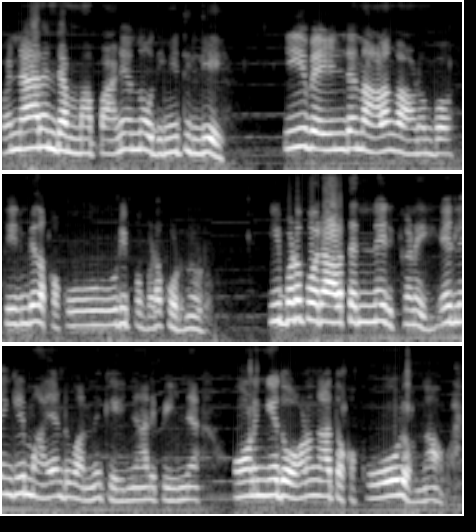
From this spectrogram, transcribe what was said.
പൊന്നാരന്റെ അമ്മ പണിയൊന്നും ഒതുങ്ങിയിട്ടില്ലേ? ഈ വെയിലിന്റെ നാളം കാണുമ്പോൾ തിരുമ്പിയതൊക്കെ കൂടി ഇപ്പോൾ ഇവിടെ കൊടുന്നു വിടും. ഇവിടെ ഇപ്പോൾ ഒരാളെ തന്നെ ഇരിക്കണേ. അല്ലെങ്കിൽ മഴ ഉണ്ട് വന്നു കഴിഞ്ഞാൽ പിന്നെ ഉണങ്ങിയത് ഉണങ്ങാത്തൊക്കെ കൂടി ഒന്നാവാൻ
